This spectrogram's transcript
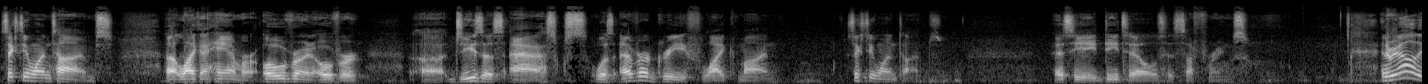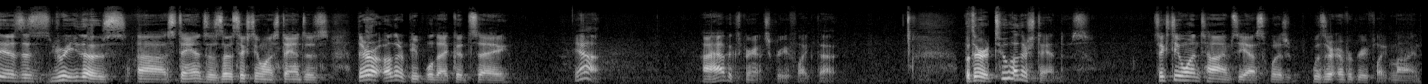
61 times, uh, like a hammer, over and over, uh, Jesus asks, Was ever grief like mine? 61 times, as he details his sufferings. And the reality is, as you read those uh, stanzas, those 61 stanzas, there are other people that could say, Yeah, I have experienced grief like that. But there are two other stanzas 61 times he asks, is, Was there ever grief like mine?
